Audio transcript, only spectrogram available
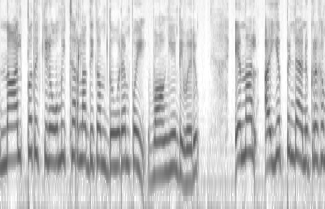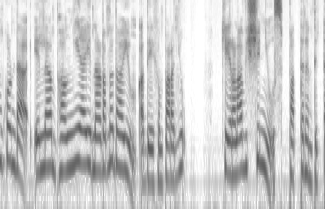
നാൽപ്പത് കിലോമീറ്ററിലധികം ദൂരം പോയി വാങ്ങേണ്ടി വരും. എന്നാൽ അയ്യപ്പന്റെ അനുഗ്രഹം കൊണ്ട് എല്ലാം ഭംഗിയായി നടന്നതായും അദ്ദേഹം പറഞ്ഞു. Kerala vision news Pathanamthitta.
